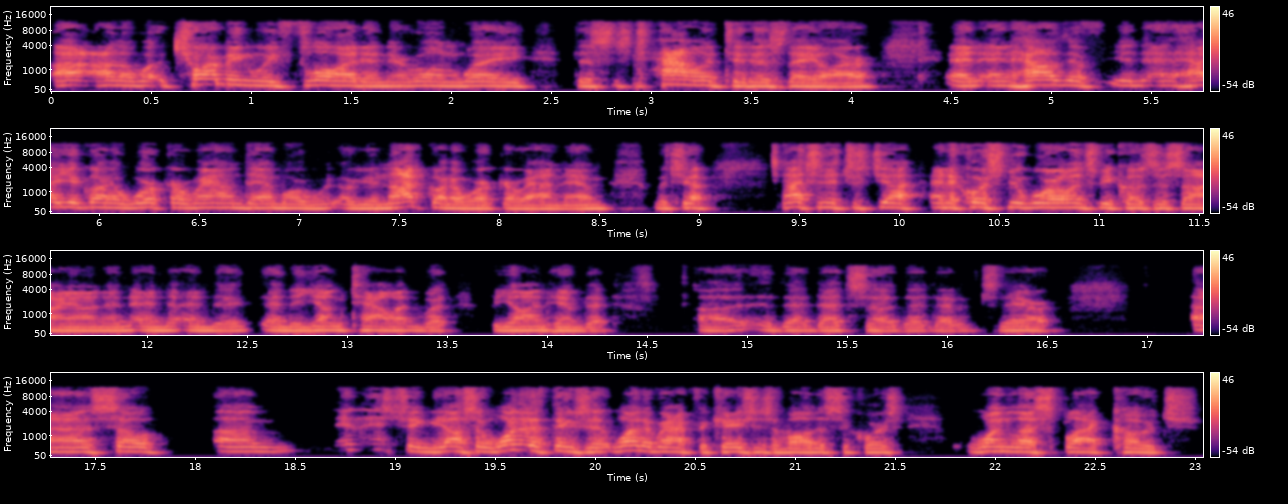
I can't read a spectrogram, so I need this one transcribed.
I, I don't know charmingly flawed in their own way, this is talented as they are, and and how the and how you're going to work around them or, or you're not going to work around them, which uh, that's an interesting. job. And of course, New Orleans because of Zion and and and the, and the young talent with beyond him that uh, that that's uh, that, that it's there. Uh, so um, interesting. Also, one of the things that one of the ramifications of all this, of course, one less black coach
